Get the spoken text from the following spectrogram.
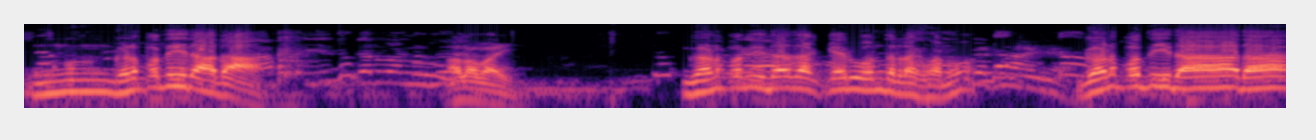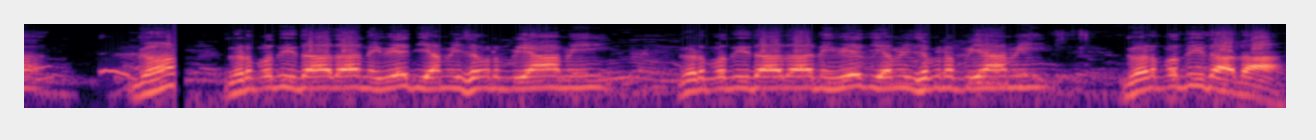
હમ, ગણપતિ દાદા. હલો ભાઈ. ગણપતિ દાદા કેરું અંદર રાખવાનું? ગણપતિ દાદા, ગણ, ગણપતિ દાદા નિવેદ્યામી સમર્પયામિ, ગણપતિ દાદા નિવેદ્યામી સમર્પયામિ, ગણપતિ દાદા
